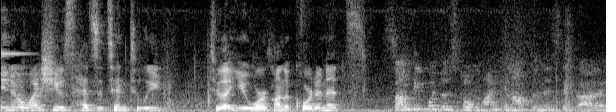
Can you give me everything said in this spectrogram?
You know why she was hesitant to le- to let you work on the coordinates? Some people just don't like an optimistic guy.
